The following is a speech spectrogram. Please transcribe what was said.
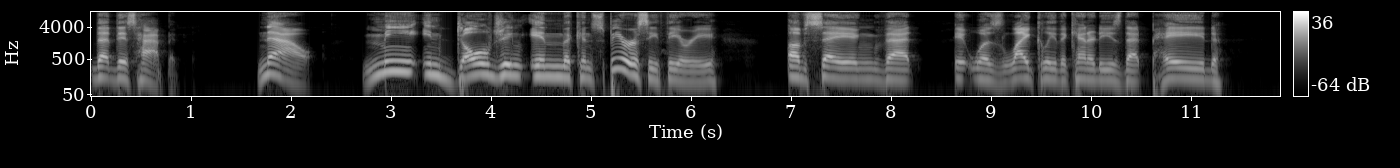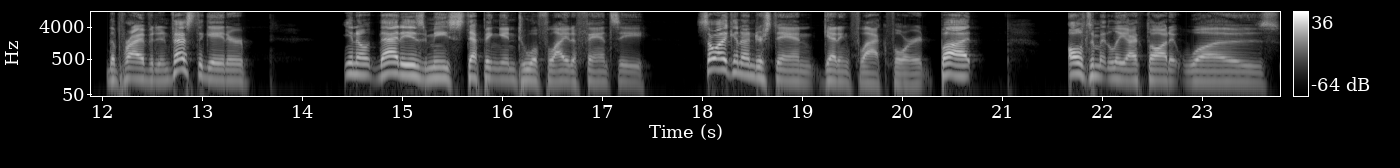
that this happened. Now, me indulging in the conspiracy theory of saying that it was likely the Kennedys that paid the private investigator, you know, that is me stepping into a flight of fancy. So I can understand getting flack for it. But ultimately, I thought it was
